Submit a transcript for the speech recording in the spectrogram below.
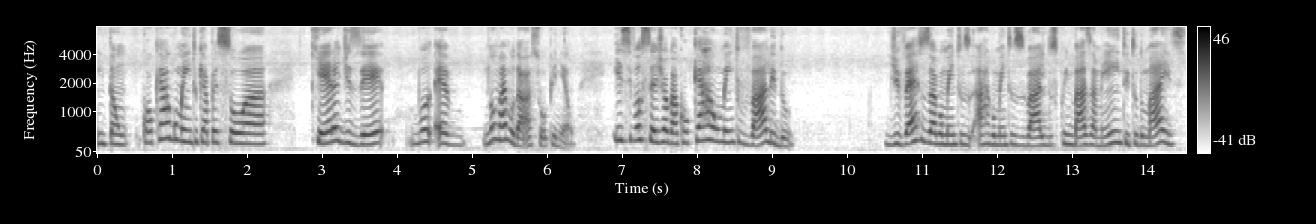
Então, qualquer argumento que a pessoa queira dizer, é, não vai mudar a sua opinião. E se você jogar qualquer argumento válido, diversos argumentos, argumentos válidos com embasamento e tudo mais,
